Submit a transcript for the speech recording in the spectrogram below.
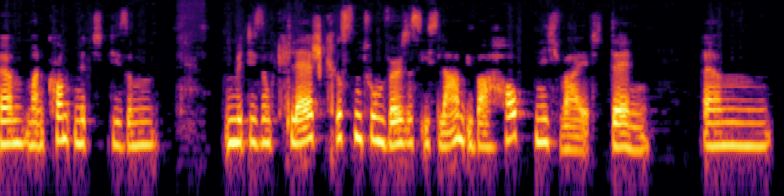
ähm, man kommt mit diesem mit diesem Clash Christentum versus Islam überhaupt nicht weit, denn ähm,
